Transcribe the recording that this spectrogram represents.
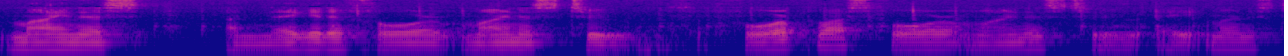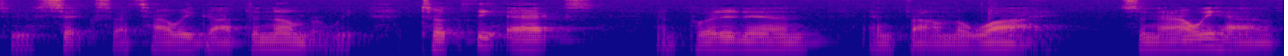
minus a negative 4 minus 2. So 4 plus 4 minus 2, 8 minus 2, 6. That's how we got the number. We took the x and put it in and found the y. So now we have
